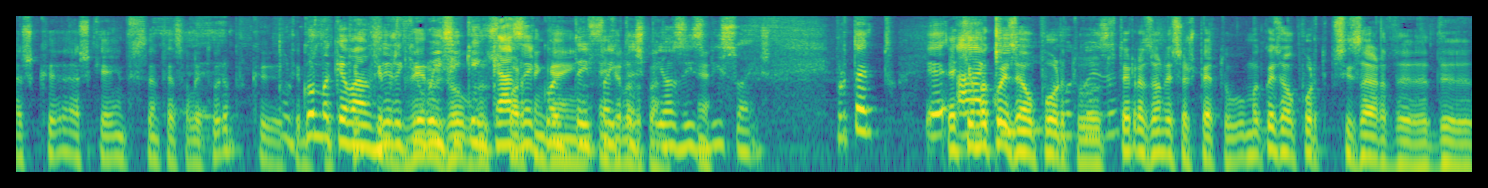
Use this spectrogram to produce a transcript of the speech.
acho que, acho que é interessante essa leitura. Porque, porque como acabamos de ver aqui, o Benfica em casa é quando tem feito as piores é. exibições. É. Portanto, é que uma coisa é o Porto, coisa... tu tens razão nesse aspecto, uma coisa é o Porto precisar de, de,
